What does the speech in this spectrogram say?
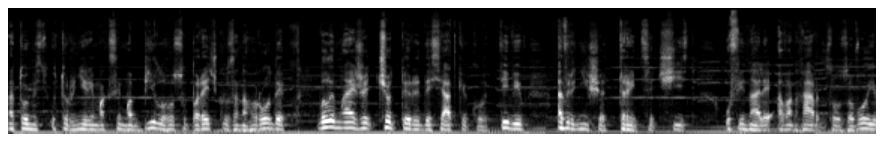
Натомість у турнірі Максима Білого суперечку за нагороди вели майже чотири десятки колективів, а вірніше 36. У фіналі авангард з Лозової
